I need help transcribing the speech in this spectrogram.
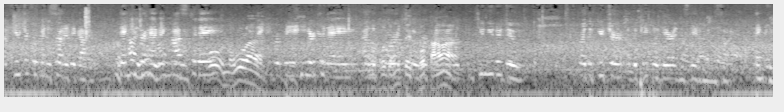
a future for Minnesota together. Thank you for having us today. Thank you for being here today. I look forward to what we will continue to do for the future of the people here in the state of Minnesota. Thank you.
